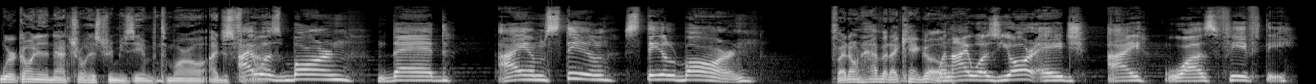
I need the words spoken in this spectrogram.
We're going to the Natural History Museum tomorrow. I just forgot. I was born dead. I am still still born. If I don't have it, I can't go. When I was your age, I was 50.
